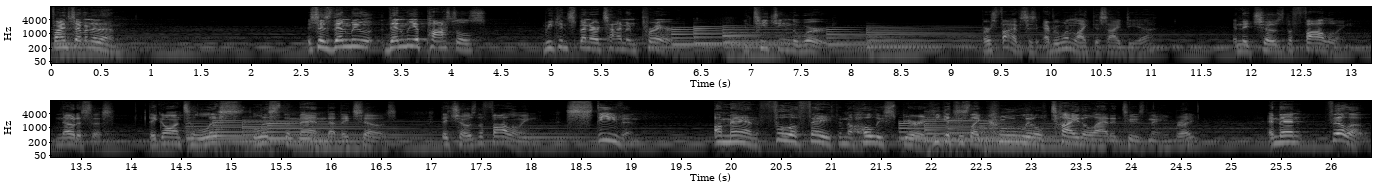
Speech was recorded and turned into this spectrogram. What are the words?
Find seven of them. It says, then we, then we apostles, we can spend our time in prayer and teaching the word. Verse 5 says, everyone liked this idea and they chose the following. Notice this. They go on to list, list the men that they chose. They chose the following Stephen, a man full of faith in the Holy Spirit. He gets this like cool little title added to his name, right? And then Philip.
